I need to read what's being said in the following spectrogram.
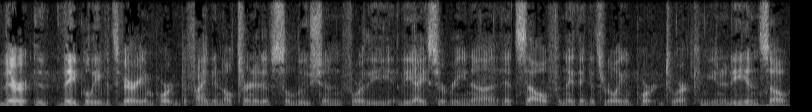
they believe it's very important to find an alternative solution for the the ice arena itself, and they think it's really important to our community, and so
